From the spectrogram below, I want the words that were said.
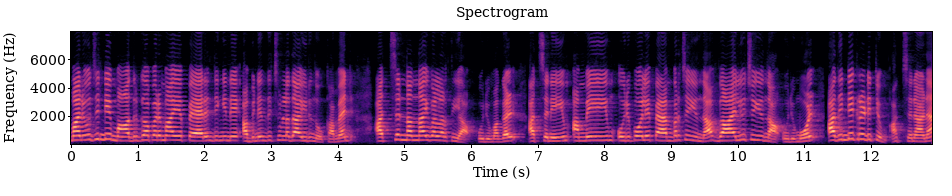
മനോജിന്റെ മാതൃകാപരമായ പാരന്റിങ്ങിനെ അഭിനന്ദിച്ചുള്ളതായിരുന്നു കമന്റ്. അച്ഛൻ നന്നായി വളർത്തിയ ഒരു മകൾ. അച്ഛനെയും അമ്മയെയും ഒരുപോലെ പാമ്പർ ചെയ്യുന്ന വാല്യൂ ചെയ്യുന്ന ഒരു മോൾ. അതിന്റെ ക്രെഡിറ്റും അച്ഛനാണ്.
